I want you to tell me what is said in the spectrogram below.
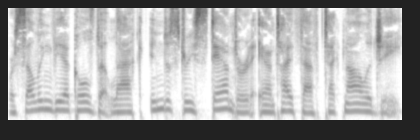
for selling vehicles that lack industry standard anti theft technology.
